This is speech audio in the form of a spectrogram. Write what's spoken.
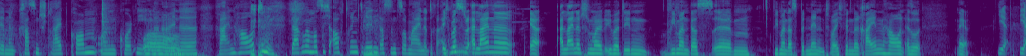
in einen krassen Streit kommen und Courtney ihm dann Wow. eine reinhaut. Darüber muss ich auch dringend reden. Das sind so meine drei. Ich müsste alleine, ja, alleine schon mal über den, wie man das, ähm, wie man das benennt, weil ich finde, reinhauen, also, naja, Ja, ja,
